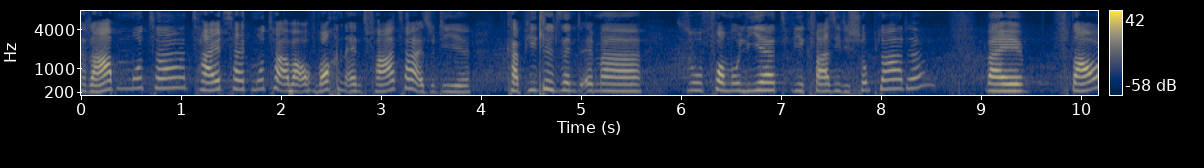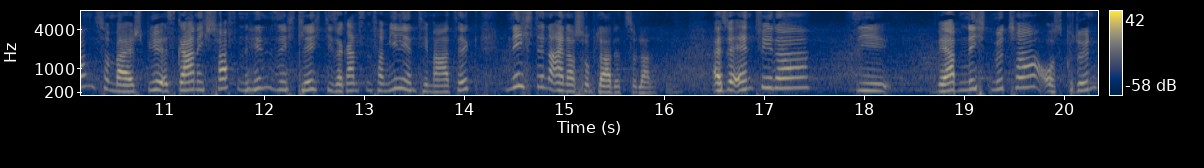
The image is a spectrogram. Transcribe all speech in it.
Rabenmutter, Teilzeitmutter, aber auch Wochenendvater. Also die Kapitel sind immer so formuliert wie quasi die Schublade, weil Frauen zum Beispiel es gar nicht schaffen, hinsichtlich dieser ganzen Familienthematik nicht in einer Schublade zu landen. Also entweder sie werden nicht Mütter aus Gründen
